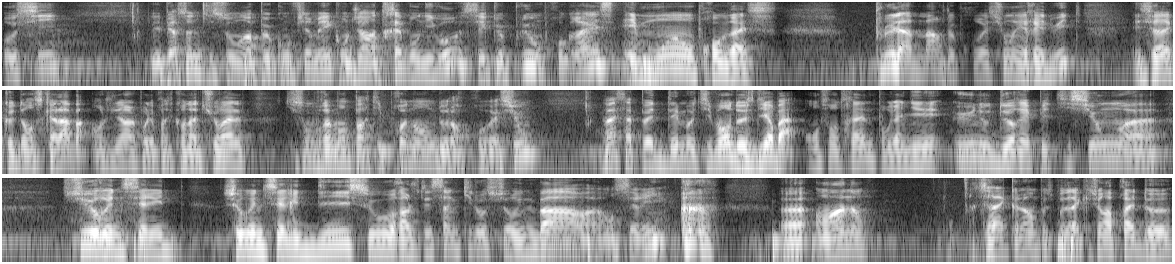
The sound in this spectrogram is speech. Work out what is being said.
aussi les personnes qui sont un peu confirmées, qui ont déjà un très bon niveau. C'est que plus on progresse et moins on progresse. Plus la marge de progression est réduite. Et c'est vrai que dans ce cas-là, bah, en général, pour les pratiquants naturels qui sont vraiment partie prenante de leur progression, bah, ça peut être démotivant de se dire bah, on s'entraîne pour gagner une ou deux répétitions euh, sur, une série, sur une série de 10 ou rajouter 5 kilos sur une barre euh, en série en un an. C'est vrai que là, on peut se poser la question après de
